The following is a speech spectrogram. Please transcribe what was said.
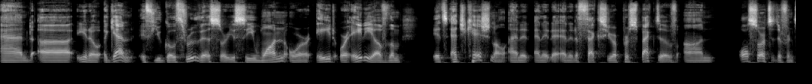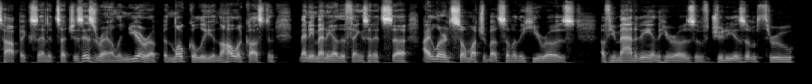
And uh, you know, again, if you go through this or you see one or eight or 80 of them, it's educational and it and it and it affects your perspective on all sorts of different topics and it touches Israel and Europe and locally and the Holocaust and many many other things and it's uh, I learned so much about some of the heroes of humanity and the heroes of Judaism through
